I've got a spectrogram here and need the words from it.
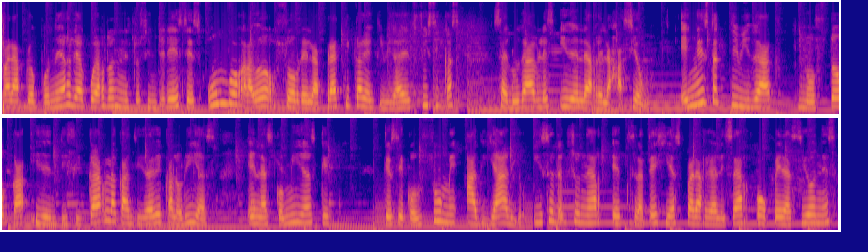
para proponer de acuerdo a nuestros intereses un borrador sobre la práctica de actividades físicas saludables y de la relajación. En esta actividad nos toca identificar la cantidad de calorías en las comidas que, se consume a diario y seleccionar estrategias para realizar operaciones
